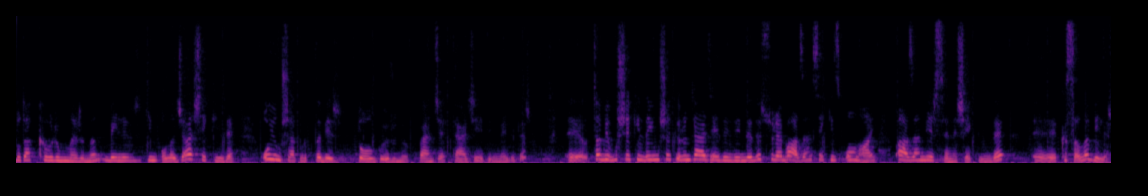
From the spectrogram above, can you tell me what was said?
dudak kıvrımlarının belirgin olacağı şekilde o yumuşaklıkta bir dolgu ürünü bence tercih edilmelidir. E, tabii bu şekilde yumuşak ürün tercih edildiğinde de süre bazen 8-10 ay, bazen 1 sene şeklinde e, kısalabilir.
